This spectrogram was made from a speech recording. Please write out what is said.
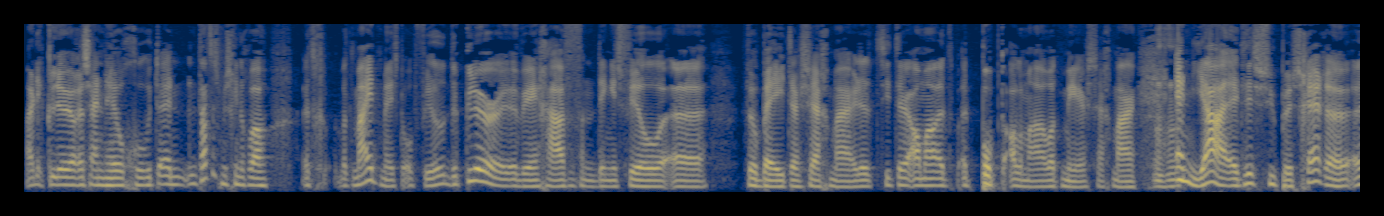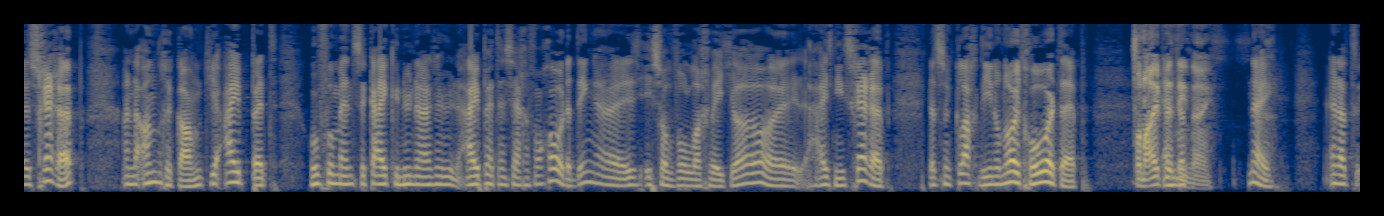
maar de kleuren zijn heel goed. En dat is misschien nog wel het, wat mij het meest opviel. De kleurweergave van het ding is veel, eh, veel beter, zeg maar. Het ziet er allemaal, het, het popt allemaal wat meer, zeg maar. Mhm. En ja, het is super scherp, eh, scherp. Aan de andere kant, je iPad. Hoeveel mensen kijken nu naar hun iPad en zeggen van... Goh, dat ding eh, is, is zo wollig, weet je wel. Eh, hij is niet scherp. Dat is een klacht die je nog nooit gehoord hebt. Van iPad dat- niet, nee. Nee. En dat,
